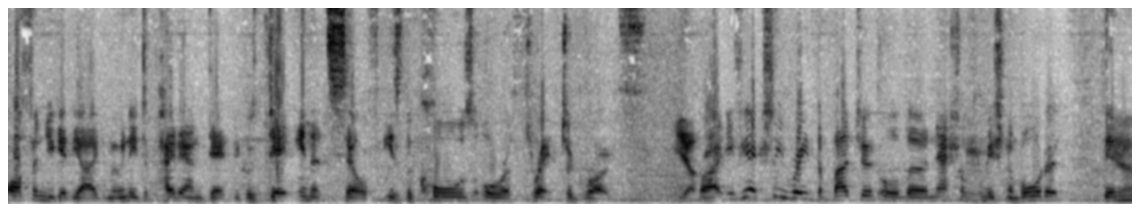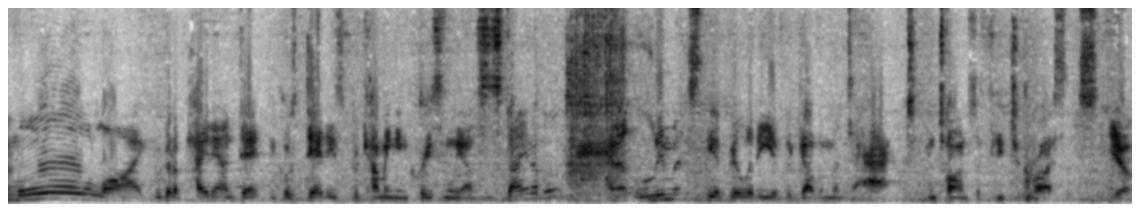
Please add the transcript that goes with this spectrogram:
often you get the argument we need to pay down debt because debt in itself is the cause or a threat to growth. Yeah. Right? If you actually read the budget or the National hmm. Commission of Audit, they're Yeah. more like we've got to pay down debt because debt is becoming increasingly unsustainable and it limits the ability of the government to act in times of future crisis. Yeah.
